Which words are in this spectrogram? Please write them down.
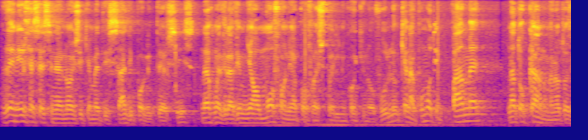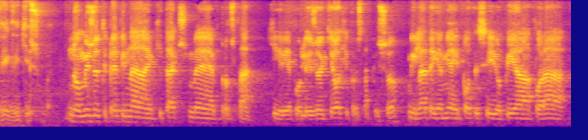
δεν ήρθε σε συνεννόηση και με τις αντιπολιτεύσεις, να έχουμε δηλαδή μια ομόφωνη απόφαση στο Ελληνικό Κοινοβούλιο και να πούμε ότι πάμε να το κάνουμε, να το διεκδικήσουμε. Νομίζω ότι πρέπει να κοιτάξουμε μπροστά, κύριε Πολύζο, και όχι προς τα πίσω. Μιλάτε για μια υπόθεση η οποία αφορά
